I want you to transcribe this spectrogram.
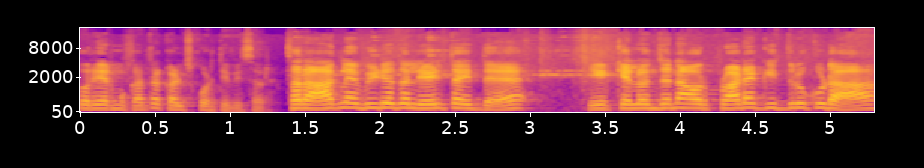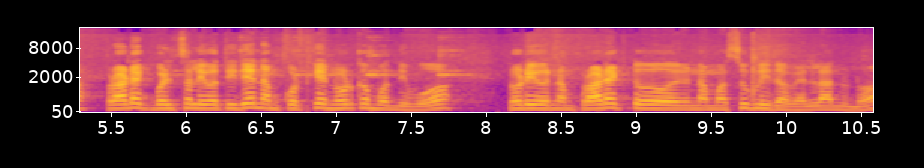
ಕೊರಿಯರ್ ಮುಖಾಂತರ ಕಳಿಸ್ಕೊಡ್ತೀವಿ ಸರ್. ಸರ್, ಆಗಲೇ ವೀಡಿಯೋದಲ್ಲಿ ಹೇಳ್ತಾ ಇದ್ದೆ ಈಗ ಕೆಲವೊಂದು ಜನ ಅವ್ರ ಪ್ರಾಡಕ್ಟ್ ಇದ್ದರೂ ಕೂಡ ಪ್ರಾಡಕ್ಟ್ ಬಳಸಲ್ಲ. ಇವತ್ತಿದೆ ನಮ್ಮ ಕೊಟ್ಟಿಗೆ ನೋಡ್ಕೊಂಬೋದು ನೀವು. ನೋಡಿ ನಮ್ಮ ಪ್ರಾಡಕ್ಟು ನಮ್ಮ ಹಸುಗಳಿದ್ದಾವೆ ಎಲ್ಲನೂ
